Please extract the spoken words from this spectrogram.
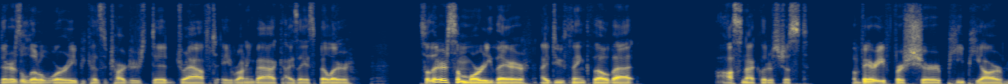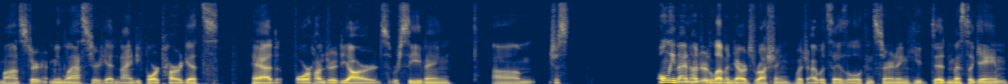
there is a little worry because the Chargers did draft a running back, Isaiah Spiller. So there is some worry there. I do think, though, that Austin Ekeler is just a very for sure PPR monster. I mean, last year he had 94 targets, had 400 yards receiving, um, just only 911 yards rushing, which I would say is a little concerning. He did miss a game,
